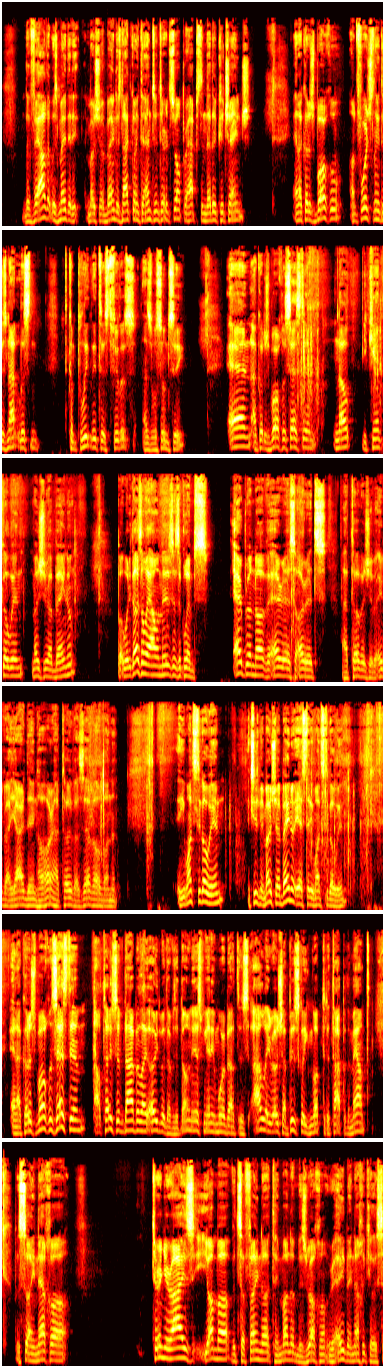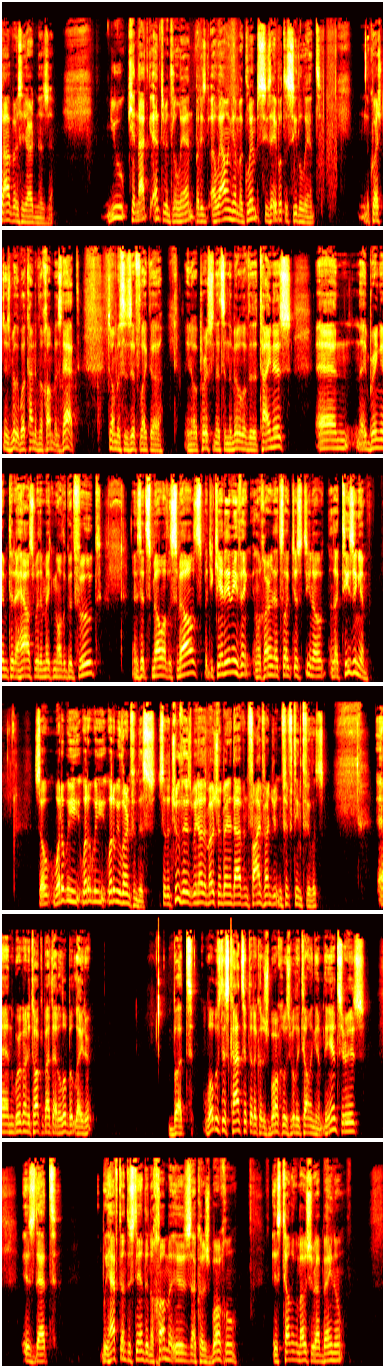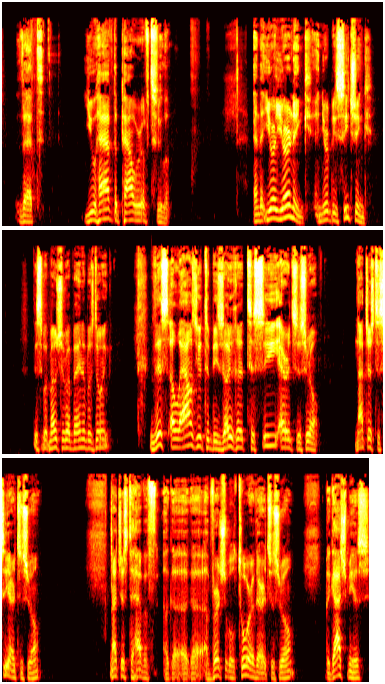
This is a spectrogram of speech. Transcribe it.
the vow that was made that Moshe Rabbeinu is not going to enter into Eretz perhaps the neder could change. And HaKadosh Baruch Hu, unfortunately, does not listen completely to his tefillahs, as we'll soon see. And HaKadosh Baruch Hu says to him, no, you can't go in, Moshe Rabbeinu. But what he does allow him is, is a glimpse. He wants to go in. Excuse me, Moshe Rabbeinu asked that he wants to go in. And HaKadosh Baruch Hu says to him, Al Taisav Darbelai Oid B'dav. Don't ask me any more about this. Ale Rosh HaPisko, you can go up to the top of the mount. B'sai Necha. Turn your eyes, Yama V'tzafayna Teimana Mizracha Re'ei Be'necha Kilesavar Zayard You cannot enter into the land, but he's allowing him a glimpse. He's able to see the land. The question is really, what kind of nechama is that? It's almost as if like a, you know, a person that's in the middle of the tinus, and they bring him to the house where they're making all the good food. And he said, smell all the smells, but you can't eat anything. And that's like just, you know, like teasing him. So what do we, what do we, what do we learn from this? So the truth is, we know that Moshe Rabbeinu davened 515 tefillahs. And we're going to talk about that a little bit later. But what was this concept that HaKadosh Baruch Hu was really telling him? The answer is, is that we have to understand that Nechama is HaKadosh Baruch Hu is telling Moshe Rabbeinu that you have the power of tefillah, and that you're yearning and you're beseeching. This is what Moshe Rabbeinu was doing. This allows you to be zoiche to see Eretz Yisrael, not just to see Eretz Yisrael, not just to have a, a, a, a virtual tour of Eretz Yisrael, begashmias,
